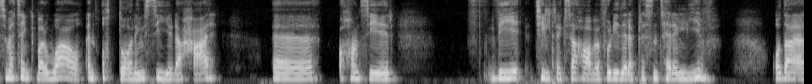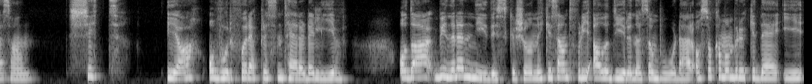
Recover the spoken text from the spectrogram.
som jeg tenker bare wow, en åtteåring sier det her. Eh, og han sier vi tiltrekker seg havet fordi det representerer liv. Og da er jeg sånn Shit. Ja, og hvorfor representerer det liv? Og da begynner en ny diskusjon, ikke sant? fordi alle dyrene som bor der Og så kan man bruke det i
